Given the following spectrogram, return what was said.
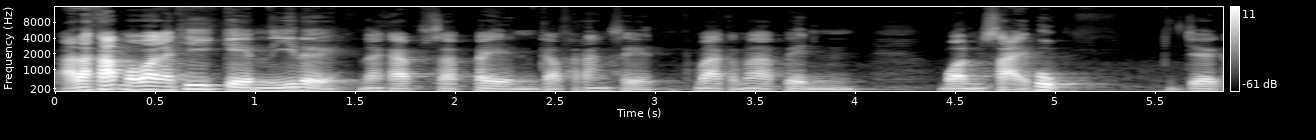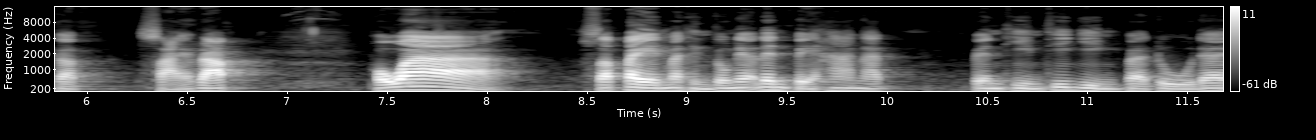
เอาละครับมาว่ากันที่เกมนี้เลยนะครับสเปนกับฝรั่งเศสว่ากันว่าเป็นบอลสายบุกเจอกับสายรับ เพราะว่า สเปนมาถึงตรงนี้เล่นไป 5 นัด เป็นทีมที่ยิงประตูได้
